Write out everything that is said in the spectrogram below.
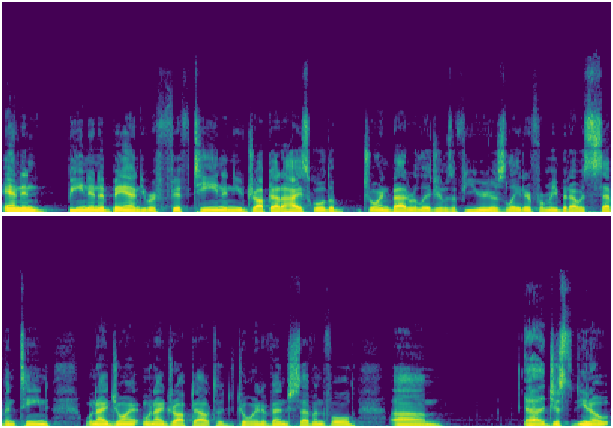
and in being in a band. You were 15 and you dropped out of high school to join Bad Religion. It was a few years later for me, but I was 17 when I joined when I dropped out to join Avenged Sevenfold. Um, uh, just you know,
